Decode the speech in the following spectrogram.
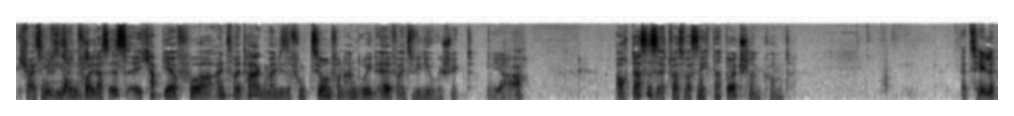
Ich weiß nicht, wie sinnvoll nicht. das ist. Ich habe dir vor ein, zwei Tagen mal diese Funktion von Android 11 als Video geschickt. Ja, Auch das ist etwas, was nicht nach Deutschland kommt. erzähle.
